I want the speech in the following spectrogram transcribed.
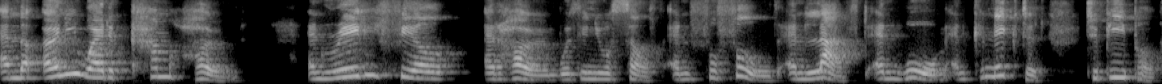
And the only way to come home and really feel at home within yourself and fulfilled and loved and warm and connected to people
